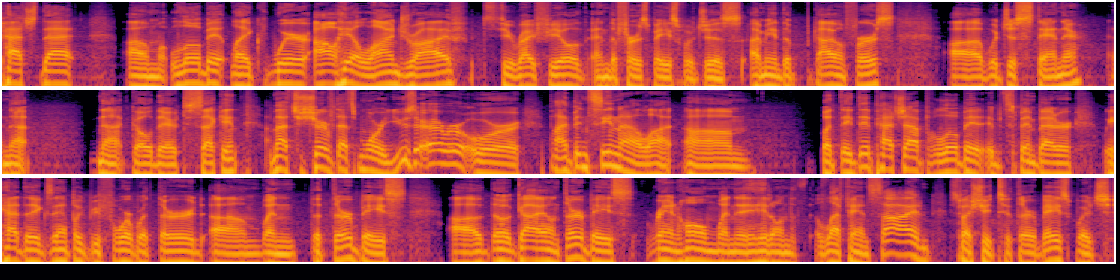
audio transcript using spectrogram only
patch that um, a little bit, like where I'll hit a line drive to right field, and the first base would just, I mean, the guy on first uh, would just stand there and not not go there to second. I'm not sure if that's more user error or, but I've been seeing that a lot. Um, but they did patch up a little bit. It's been better. We had the example before with third um, when the third base, uh, the guy on third base ran home when they hit on the left hand side, especially to third base, which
